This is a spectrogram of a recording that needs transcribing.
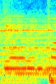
Thank it.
